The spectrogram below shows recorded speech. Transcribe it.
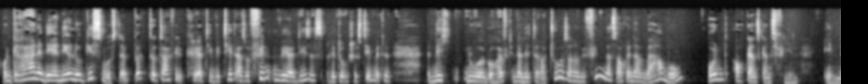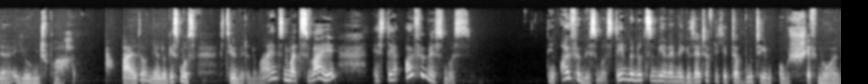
Und gerade der Neologismus, der birgt total viel Kreativität. Also finden wir dieses rhetorische Stilmittel nicht nur gehäuft in der Literatur, sondern wir finden das auch in der Werbung und auch ganz, ganz viel in der Jugendsprache. Also Neologismus, Stilmittel Nummer eins. Nummer zwei ist der Euphemismus. Den Euphemismus, den benutzen wir, wenn wir gesellschaftliche Tabuthemen umschiffen wollen,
